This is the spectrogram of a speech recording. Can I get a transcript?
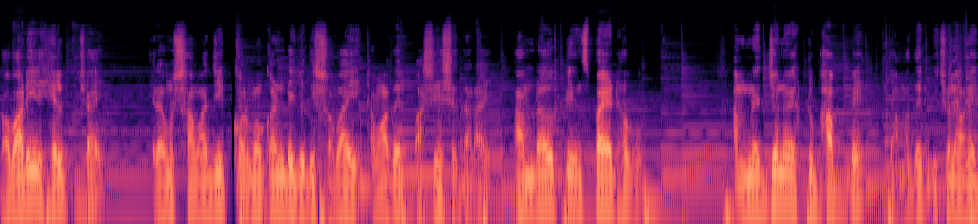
সবারই হেল্প চাই। এরকম সামাজিক কর্মকাণ্ডে যদি সবাই আমাদের পাশে এসে দাঁড়ায়, আমরাও একটু ইন্সপায়ার্ড হব। সামনের জন্য একটু ভাববে যে আমাদের পিছনে অনেক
